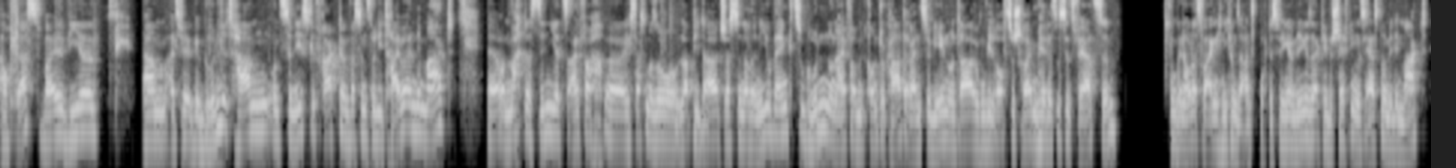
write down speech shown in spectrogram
auch das, weil wir, ähm, als wir gegründet haben, uns zunächst gefragt haben, was sind so die Treiber in dem Markt äh, und macht das Sinn, jetzt einfach, äh, ich sag's mal so, lapidar, just another Neobank zu gründen und einfach mit Kontokarte reinzugehen und da irgendwie drauf zu schreiben, hey, das ist jetzt für Ärzte. Und genau das war eigentlich nicht unser Anspruch. Deswegen haben wir gesagt, wir beschäftigen uns erstmal mit dem Markt,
